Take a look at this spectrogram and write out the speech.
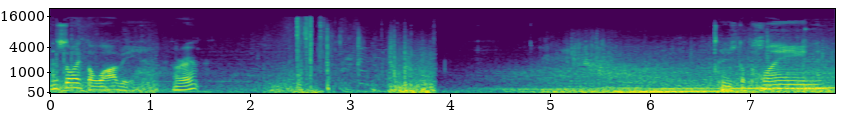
This is like the lobby, alright? Here's the plane.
